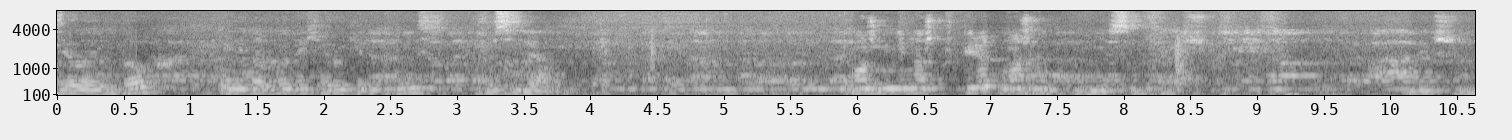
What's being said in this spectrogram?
Делаем вдох и на выдохе руки вниз за себя. Можно немножко вперед, можно вниз. Дышим.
